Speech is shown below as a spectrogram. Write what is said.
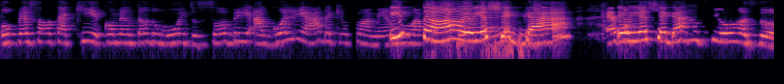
O pessoal está aqui comentando muito sobre a goleada que o Flamengo. Então, eu ia chegar. É eu ia chegar. Ansioso.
